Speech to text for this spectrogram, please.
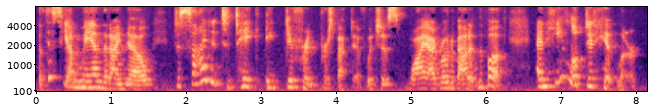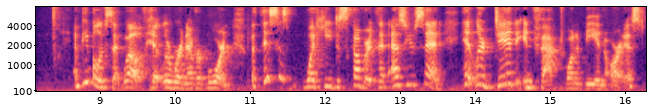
But this young man that I know decided to take a different perspective, which is why I wrote about it in the book. And he looked at Hitler. And people have said, well, if Hitler were never born. But this is what he discovered that, as you said, Hitler did, in fact, want to be an artist,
